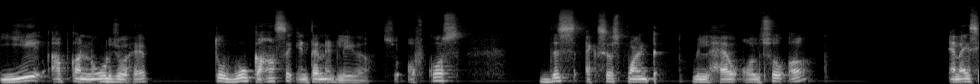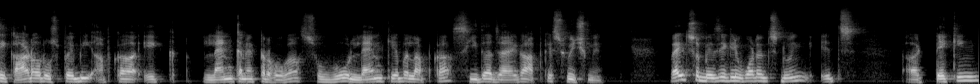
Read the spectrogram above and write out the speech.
ये आपका नोड जो है तो वो कहाँ से इंटरनेट लेगा? So of course this access point will have also a NIC card और उस पर भी आपका एक लैन कनेक्टर होगा। सो वो लैन केबल आपका सीधा जाएगा आपके स्विच में। Right so basically what it's doing it's taking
